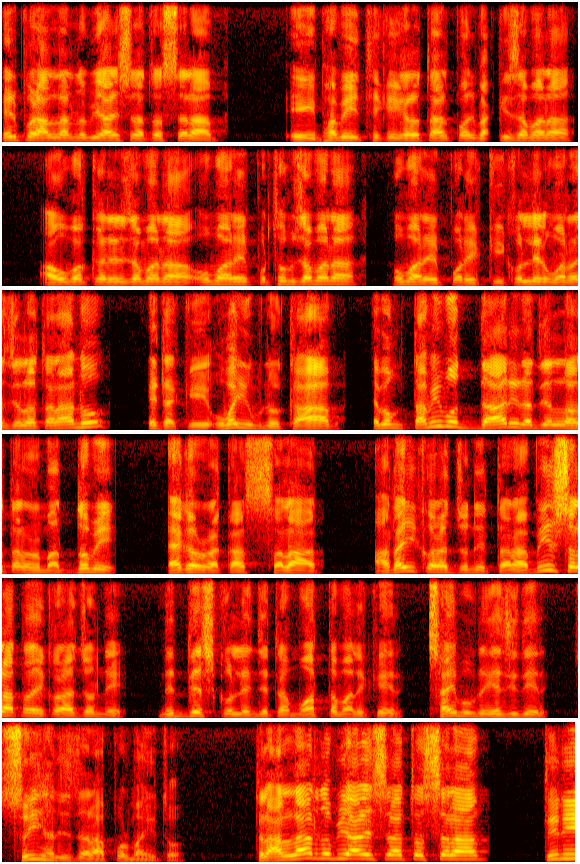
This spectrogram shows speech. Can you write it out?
এরপর আল্লাহ নবী আলিসাল্লাম এইভাবেই থেকে গেল। তারপর বাকি জামানা আউবাকারের জামানা ওমারের প্রথম জামানা ওমারের পরে কি করলেন? ওমার রাজিয়াল তালানু এটাকে ওবাইবনু কাব এবং তামিমুদ্দারি রাজিয়াল্লাহ তালার মাধ্যমে এগারো রাকাত সালাত আদায় করার জন্য তারা বীর সালাত আদায় করার জন্য নির্দেশ করলেন যেটা মহাত্মা মালিকের সাহিবুল ইয়াজিদের সহি হাদিস দ্বারা প্রমাণিত। তাহলে আল্লাহর নবী আলিসাল্লাম তিনি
